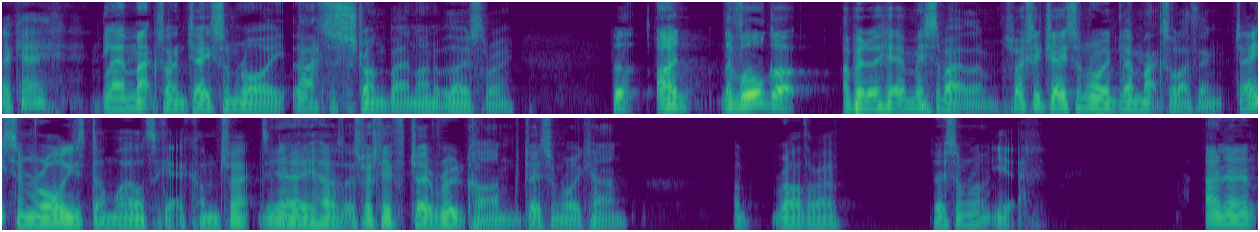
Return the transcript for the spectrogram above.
okay. Glenn Maxwell and Jason Roy. That's a strong batting lineup with those three. But I, they've all got a bit of a hit and miss about them, especially Jason Roy and Glenn Maxwell. I think. Jason Roy's done well to get a contract. Yeah, he? he has. Especially if Joe Root can't, but Jason Roy can. I'd rather have. Jason Roy. Yeah. And then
